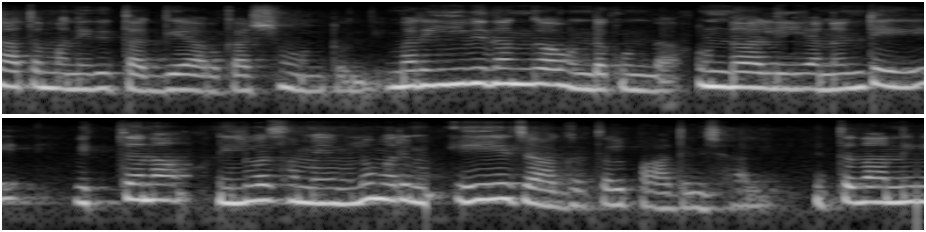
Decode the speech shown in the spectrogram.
శాతం అనేది తగ్గే అవకాశం ఉంటుంది. మరి ఈ విధంగా ఉండకుండా ఉండాలి అని అంటే విత్తన నిల్వ సమయంలో మరి ఏ జాగ్రత్తలు పాటించాలి? విత్తనాన్ని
